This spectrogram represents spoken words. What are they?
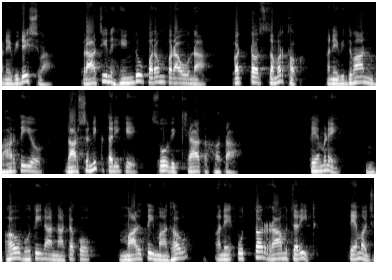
અને વિદેશમાં પ્રાચીન હિન્દુ પરંપરાઓના કટ્ટર સમર્થક અને વિદ્વાન ભારતીય દાર્શનિક તરીકે સુવિખ્યાત હતા. તેમણે ભવભૂતિના નાટકો, માલતી માધવ અને ઉત્તર રામચરિત તેમજ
